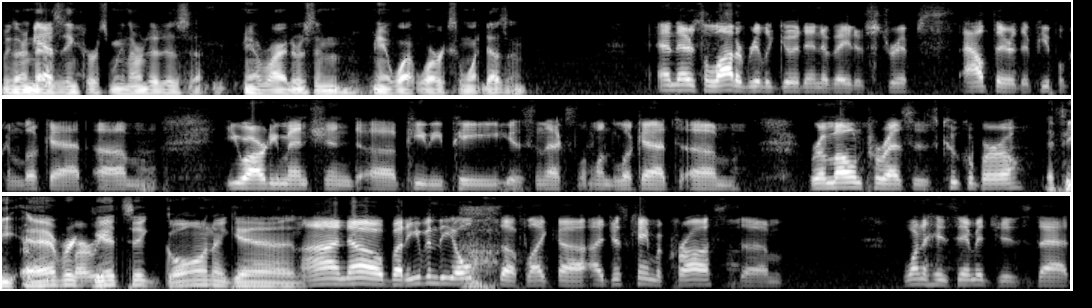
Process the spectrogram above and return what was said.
We learned that Yeah. as inkers, and we learned it as uh, you know writers, and you know what works and what doesn't. And there's a lot of really good innovative strips out there that people can look at. Um, you already mentioned uh, PvP is an excellent one to look at. Um, Ramon Perez's Kukuburi. If he ever Kukuburi. gets it going again, I know, but even the old stuff, like uh, I just came across um, one of his images that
